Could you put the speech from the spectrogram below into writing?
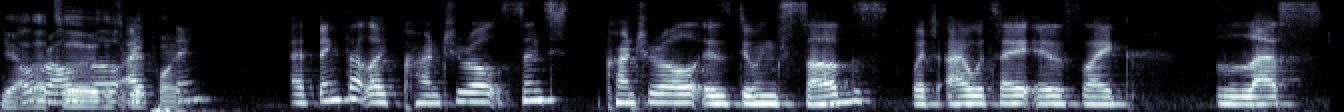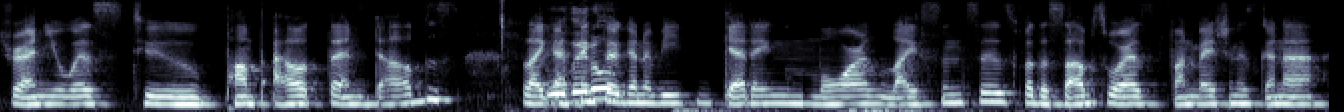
Yeah, that's a Overall, that's a though, good I point. Think, I think that like Crunchyroll, since Crunchyroll is doing subs, which I would say is like less strenuous to pump out than dubs. Like Well, I they think they're going to be getting more licenses for the subs, whereas Funimation is going to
